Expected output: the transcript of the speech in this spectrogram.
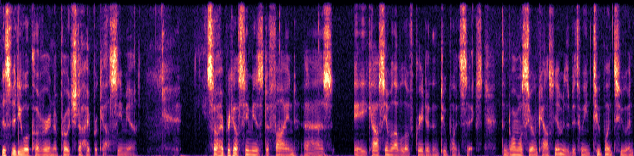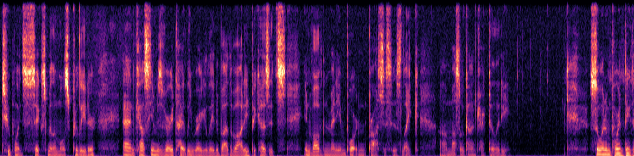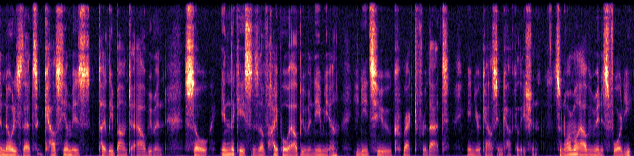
This video will cover an approach to hypercalcemia. So hypercalcemia is defined as a calcium level of greater than 2.6. The normal serum calcium is between 2.2 and 2.6 millimoles per liter, and calcium is very tightly regulated by the body because it's involved in many important processes like uh, muscle contractility. So an important thing to note is that calcium is tightly bound to albumin. So in the cases of hypoalbuminemia, you need to correct for that in your calcium calculation. So normal albumin is 40,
